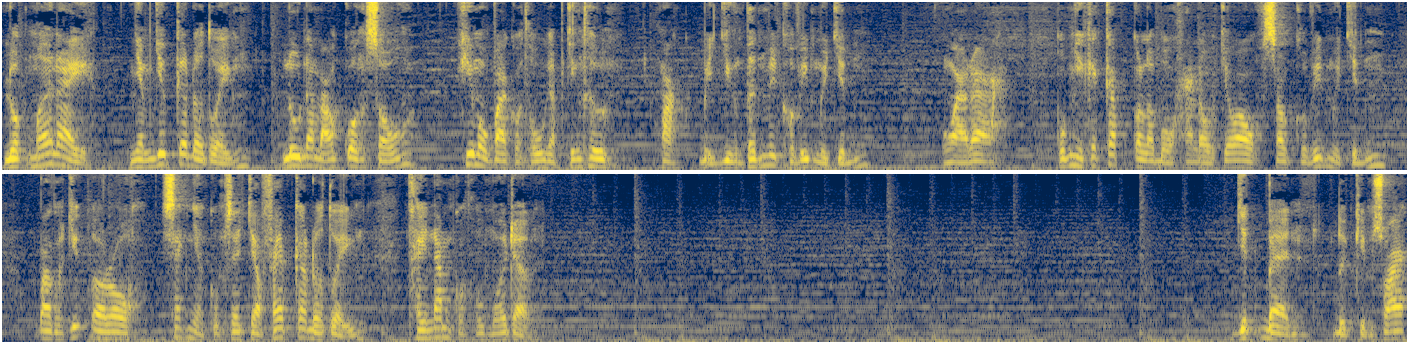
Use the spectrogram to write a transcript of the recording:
Luật mới này nhằm giúp các đội tuyển luôn đảm bảo quân số khi một vài cầu thủ gặp chấn thương hoặc bị dương tính với Covid-19. Ngoài ra, cũng như các cấp câu lạc bộ hàng đầu châu Âu sau Covid-19, ban tổ chức Euro xác nhận cũng sẽ cho phép các đội tuyển thay 5 cầu thủ mỗi trận. Dịch bệnh được kiểm soát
